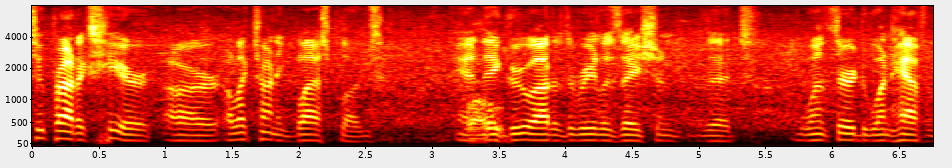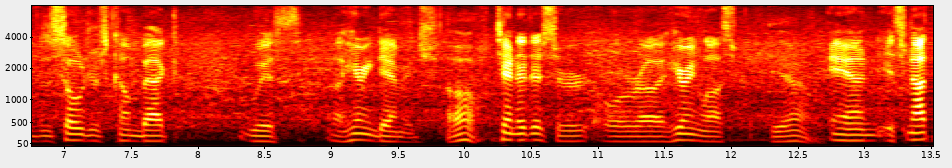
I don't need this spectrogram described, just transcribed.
two products here are electronic blast plugs, and Whoa. they grew out of the realization that one third to one half of the soldiers come back with uh, hearing damage, oh. tinnitus or, or uh, hearing loss. Yeah. And it's not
